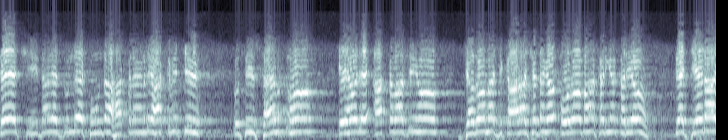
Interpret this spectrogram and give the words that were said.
ਤੇ ਸ਼ਹੀਦਾਂ ਦੇ ਦੁੱਲੇ ਖੂਨ ਦਾ ਹੱਕ ਲੈਣ ਦੇ ਹੱਕ ਵਿੱਚ ਤੁਸੀਂ ਸਹਿਮਤ ਹੋ, ਇਹੋ ਜਿਹੇ ਅੱਤਵਾਦੀ ਹੋ, ਜਦੋਂ ਮੈਂ ਜਕਾਰਾ ਛੱਡਾਂਗਾ ਉਦੋਂ ਬਾਹ ਖੜੀਆਂ ਕਰਿਓ ਤੇ ਜਿਹੜਾ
